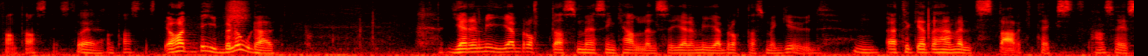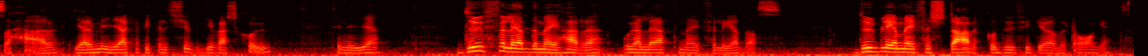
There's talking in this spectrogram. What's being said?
Fantastiskt. Så är det. Fantastiskt. Jag har ett bibelord här. Jeremia brottas med sin kallelse, Jeremia brottas med Gud. Mm. Jag tycker att det här är en väldigt stark text. Han säger så här, Jeremia kapitel 20, vers 7 till 9. Du förledde mig, Herre, och jag lät mig förledas. Du blev mig för stark och du fick övertaget.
